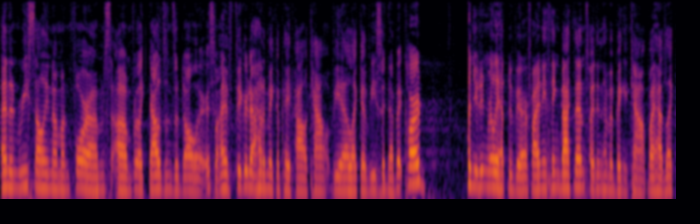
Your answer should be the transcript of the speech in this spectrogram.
and then reselling them on forums um, for like thousands of dollars. So I figured out how to make a PayPal account account via like a Visa debit card and you didn't really have to verify anything back then, so I didn't have a bank account, but I had like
